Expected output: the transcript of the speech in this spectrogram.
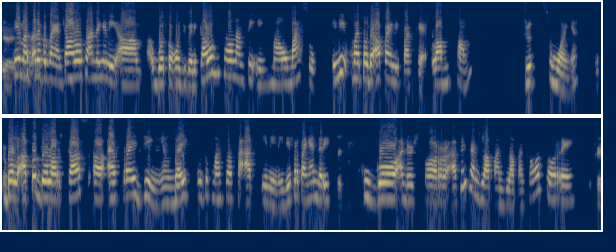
Ya, Nih Mas, ada pertanyaan. Kalau seandainya nih, um, buat Koko juga nih, kalau misalnya nanti nih mau masuk, ini metode apa yang dipakai? Lump sum, jut semuanya, dolar atau dollar cost uh, averaging yang baik untuk masa saat ini nih. Dia pertanyaan dari Hugo underscore uh, Vincent 88. Selamat sore. Oke,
